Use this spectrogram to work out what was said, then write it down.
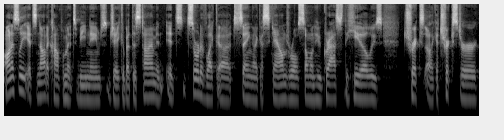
honestly, it's not a compliment to be named Jacob at this time. It, it's sort of like a, saying like a scoundrel, someone who grasps the heel, who's tricks like a trickster,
